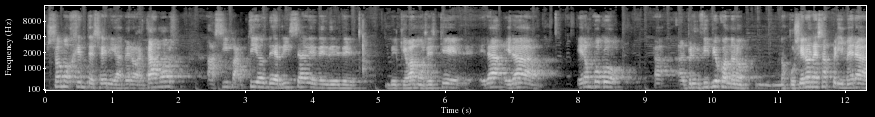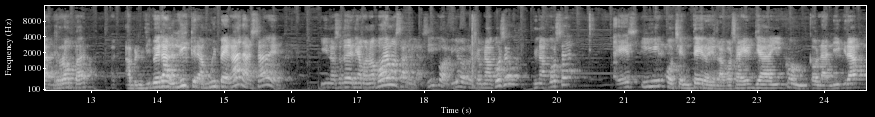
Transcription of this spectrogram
somos gente seria, pero estamos así partidos de risa de, que, vamos, es que era, era, era un poco, al principio cuando nos, nos pusieron esas primeras ropas, al principio eran licra muy pegadas, ¿sabes? Y nosotros decíamos, no podemos salir así, por Dios. O sea, una cosa, una cosa es ir ochentero y otra cosa es ya ir con, con la ligra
